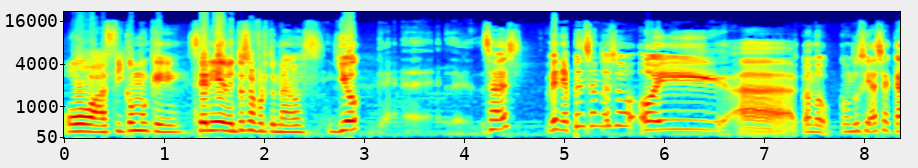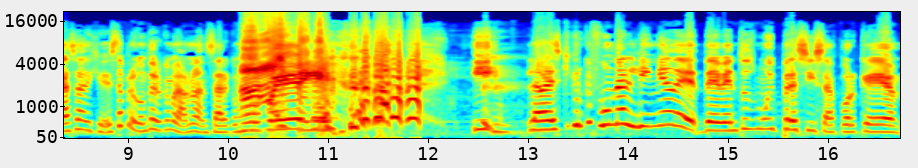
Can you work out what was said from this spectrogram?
O así como que serie de eventos afortunados. Yo, eh, ¿sabes? Venía pensando eso hoy ah, cuando conducía hacia casa. Dije, esta pregunta creo que me la van a lanzar. ¿Cómo ¡Ay, fue? Y la verdad es que creo que fue una línea de, de eventos muy precisa, porque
